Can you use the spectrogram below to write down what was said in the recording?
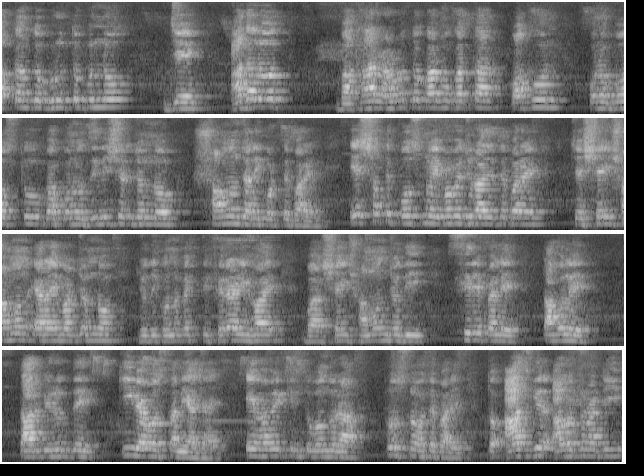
অত্যন্ত গুরুত্বপূর্ণ যে আদালত বা ভারপ্রাপ্ত কর্মকর্তা কখন কোনো বস্তু বা কোনো জিনিসের জন্য সমন জারি করতে পারেন। এর সাথে প্রশ্ন এভাবে জোড়া দিতে পারে যে সেই সমন এড়াইবার জন্য যদি কোনো ব্যক্তি ফেরারি হয় বা সেই সমন যদি ছিঁড়ে ফেলে, তাহলে তার বিরুদ্ধে কি ব্যবস্থা নেওয়া যায়? এভাবে কিন্তু বন্ধুরা প্রশ্ন হতে পারে। তো আজকের আলোচনাটি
